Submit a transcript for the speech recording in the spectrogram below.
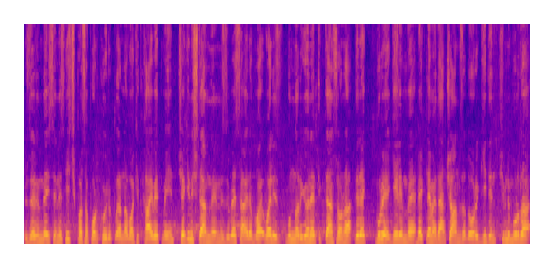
üzerindeyseniz hiç pasaport kuyruklarına vakit kaybetmeyin. Çekin işlemlerinizi vesaire va- valiz bunları yönettikten sonra direkt buraya gelin ve beklemeden uçağınıza doğru gidin. Şimdi burada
